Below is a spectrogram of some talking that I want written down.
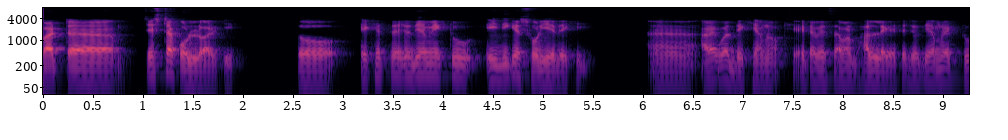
বাট চেষ্টা করল আর কি তো এক্ষেত্রে যদি আমি একটু এই দিকে সরিয়ে দেখি আরেকবার দেখি আমরা এটা বেশ আমার ভালো লেগেছে। যদি আমরা একটু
